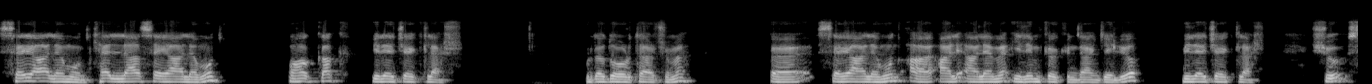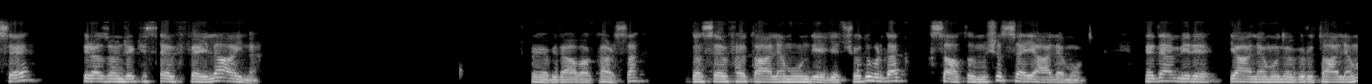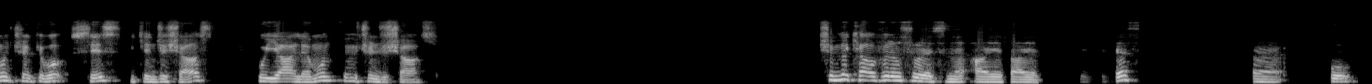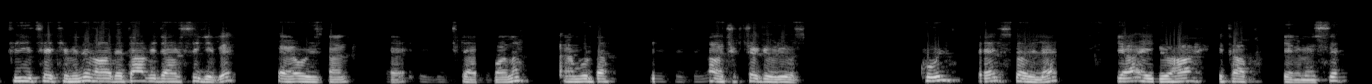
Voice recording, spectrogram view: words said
Seyalemun, kella seyalemun muhakkak bilecekler. Burada doğru tercüme. Ee, seyalemun aleme ilim kökünden geliyor. Bilecekler. Şu se biraz önceki sevfe ile aynı. Şuraya bir daha bakarsak da sevfet alemun diye geçiyordu. Burada kısaltılmışı seyalemun. Neden biri yalemun öbürü talemun? Çünkü bu siz ikinci şahıs, bu yalemun üçüncü şahıs. Şimdi Kafirin suresine ayet ayet geçeceğiz. Ee, bu fiil çekiminin adeta bir dersi gibi. Ee, o yüzden e, ilginç geldi bana. Yani burada fiil çekimini açıkça görüyoruz. Kul de söyle. Ya eyyuha hitap kelimesi.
